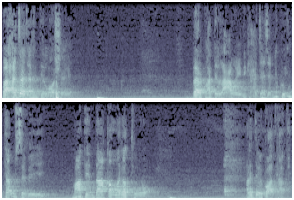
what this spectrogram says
baa xajaaj arrintii loo sheegay. Beerku haddi laca way ninkii xajaaja ninkuu intaa u sameeyey maanta in daaqad laga tuuro arrintii bay ku adkaatay.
